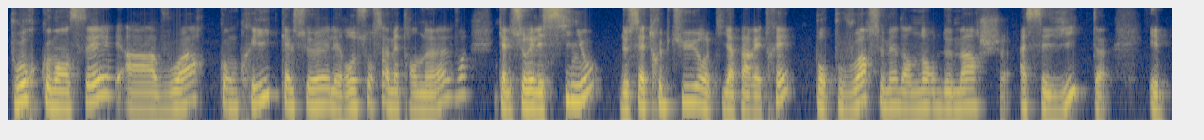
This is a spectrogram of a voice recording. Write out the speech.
pour commencer à avoir compris quelles seraient les ressources à mettre en œuvre, quels seraient les signaux de cette rupture qui apparaîtrait, pour pouvoir se mettre en ordre de marche assez vite et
